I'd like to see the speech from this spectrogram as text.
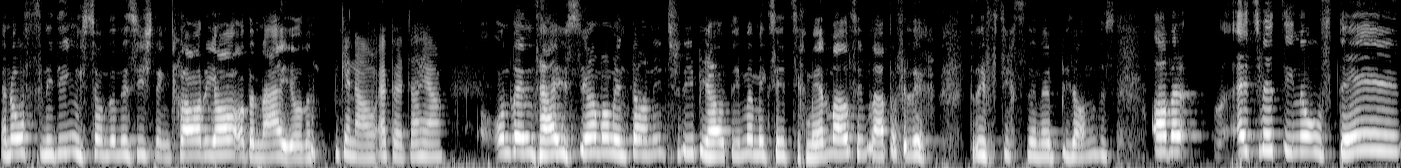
ein offenes Ding, sondern es ist dann klar Ja oder Nein, oder? Genau, eben, daher und wenn es heisst, ja, momentan nicht, schreibe ich halt immer, man sieht sich mehrmals im Leben, vielleicht trifft sich dann etwas anderes. Aber jetzt will ich noch auf den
